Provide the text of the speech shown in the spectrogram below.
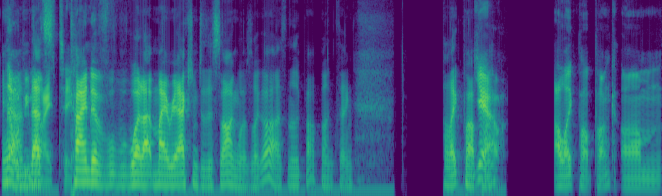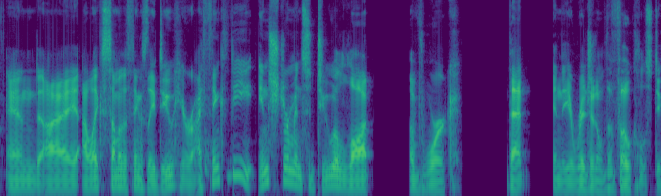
that Yeah, would be and my that's kind of what I, my reaction to this song was like. Oh, that's another pop punk thing. I like pop yeah. punk. I like pop punk, um, and I I like some of the things they do here. I think the instruments do a lot of work that in the original the vocals do.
